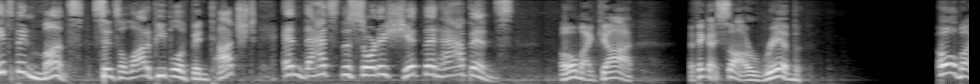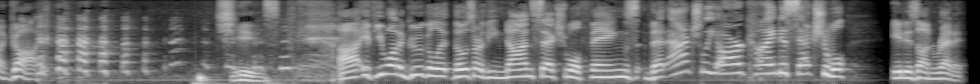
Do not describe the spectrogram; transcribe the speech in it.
it's been months since a lot of people have been touched, and that's the sort of shit that happens. Oh my God. I think I saw a rib. Oh my God. Jeez. Uh, if you want to Google it, those are the non sexual things that actually are kind of sexual. It is on Reddit.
